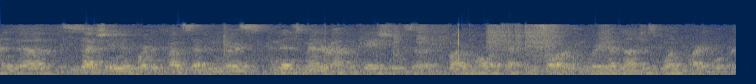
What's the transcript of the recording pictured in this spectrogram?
And uh, this is actually an important concept in various condensed matter applications, uh, quantum Hall effect and so on, where you have not just one particle, but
